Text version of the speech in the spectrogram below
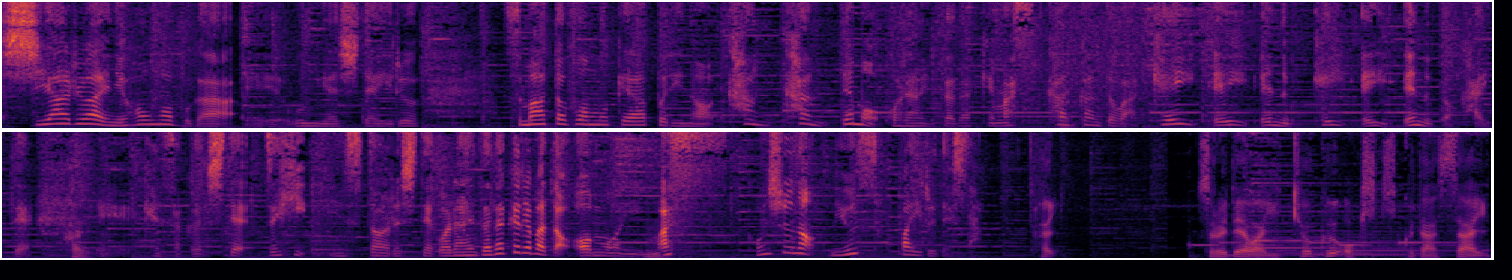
CRI 日本語部が、えー運営しているスマートフォン向けアプリのカンカンでもご覧いただけます。カンカンとは KAN、KAN と書いて、はいえー検索してぜひインストールしてご覧いただければと思います。今週のニュースファイルでした。はい。それでは一曲お聴きください。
